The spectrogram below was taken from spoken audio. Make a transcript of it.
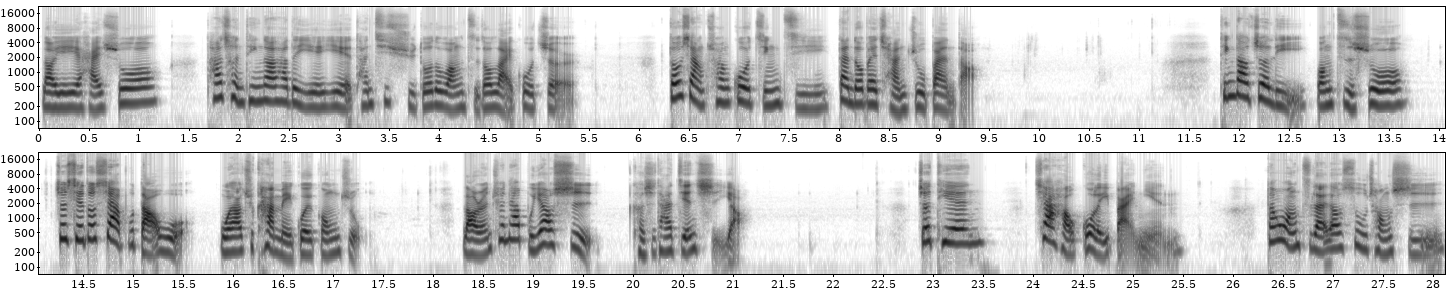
老爷爷还说，他曾听到他的爷爷谈起许多的王子都来过这儿，都想穿过荆棘，但都被缠住绊倒。听到这里，王子说：“这些都吓不倒我，我要去看玫瑰公主。”老人劝他不要试，可是他坚持要。这天恰好过了一百年。当王子来到树丛时，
